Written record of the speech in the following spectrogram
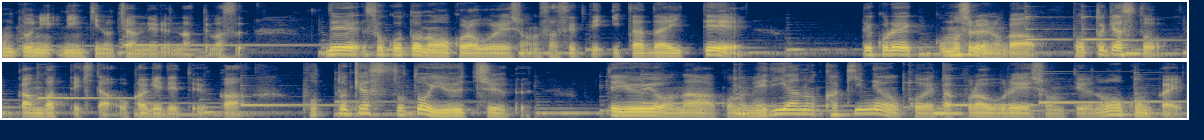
本当に人気のチャンネルになってます。で、そことのコラボレーションさせていただいて、で、これ面白いのが、ポッドキャスト頑張ってきたおかげでというか、ポッドキャストと YouTube っていうような、このメディアの垣根を越えたコラボレーションっていうのを今回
